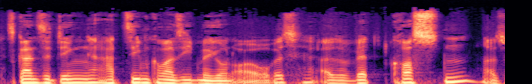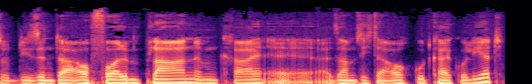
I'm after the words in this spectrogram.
Das ganze Ding hat 7,7 Millionen Euro bis, also wird kosten. Also die sind da auch voll im Plan, im Kreis, äh, also haben sich da auch gut kalkuliert.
